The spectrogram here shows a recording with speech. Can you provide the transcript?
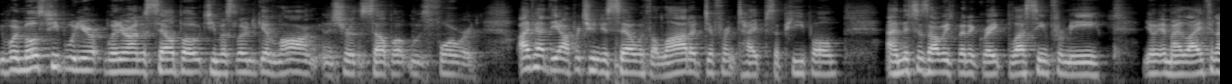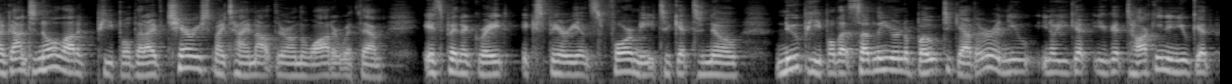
When most people, when you're, when you're on a sailboat, you must learn to get along and ensure the sailboat moves forward. I've had the opportunity to sail with a lot of different types of people. And this has always been a great blessing for me, you know, in my life. And I've gotten to know a lot of people that I've cherished my time out there on the water with them. it's been a great experience for me to get to know new people that suddenly you're in a boat together and you you know you get you get talking and you get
